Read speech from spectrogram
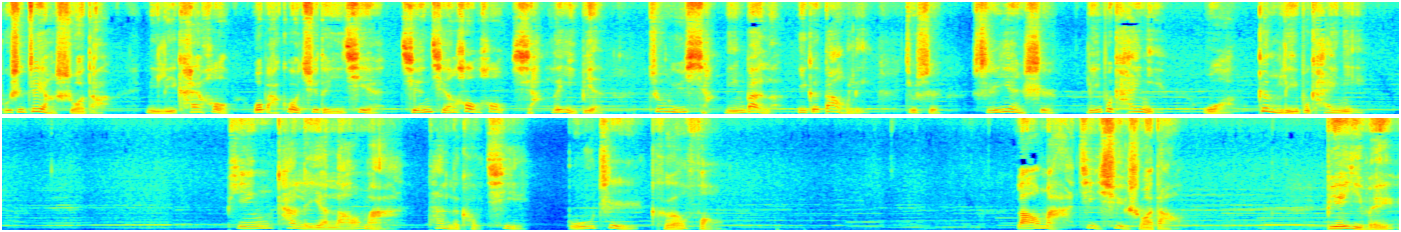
不是这样说的。你离开后，我把过去的一切前前后后想了一遍，终于想明白了一个道理，就是实验室离不开你，我更离不开你。平看了眼老马，叹了口气，不置可否。老马继续说道：“别以为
